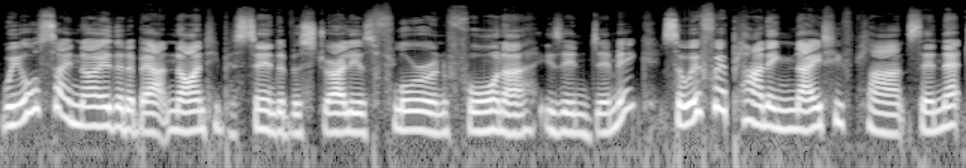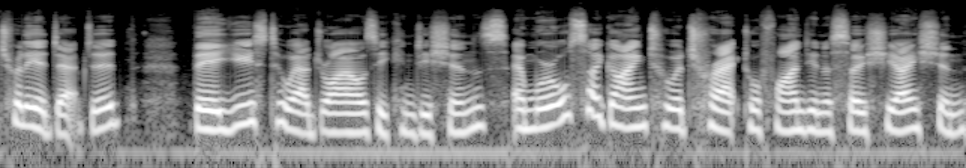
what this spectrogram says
We also know that about 90% of Australia's flora and fauna is endemic. So if we're planting native plants, they're naturally adapted They're used to our dry Aussie conditions, and we're also going to attract or find in association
